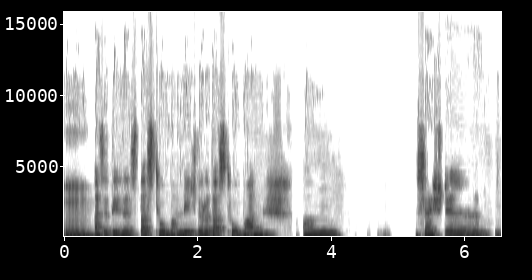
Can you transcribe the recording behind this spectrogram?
Mhm. Also dieses, das tut man nicht oder das tut man. Ähm, sei still, mhm.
